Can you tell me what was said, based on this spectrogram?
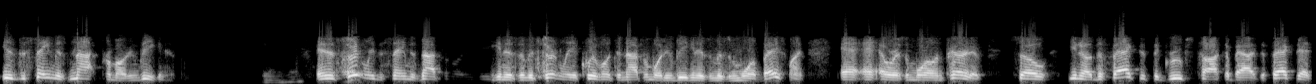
is the same as not promoting veganism. Mm-hmm. And it's certainly the same as not veganism, it's certainly equivalent to not promoting veganism as a moral baseline or as a moral imperative. So, you know, the fact that the groups talk about the fact that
